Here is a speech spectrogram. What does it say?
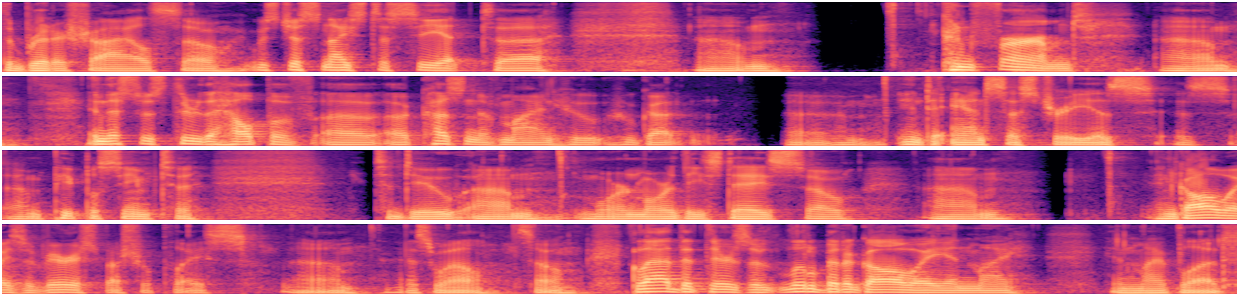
the British Isles. So it was just nice to see it uh, um, confirmed. Um, and this was through the help of uh, a cousin of mine who, who got um, into ancestry as as um, people seem to to do um, more and more these days. So. Um, and Galway is a very special place um, as well. So glad that there's a little bit of Galway in my in my blood.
